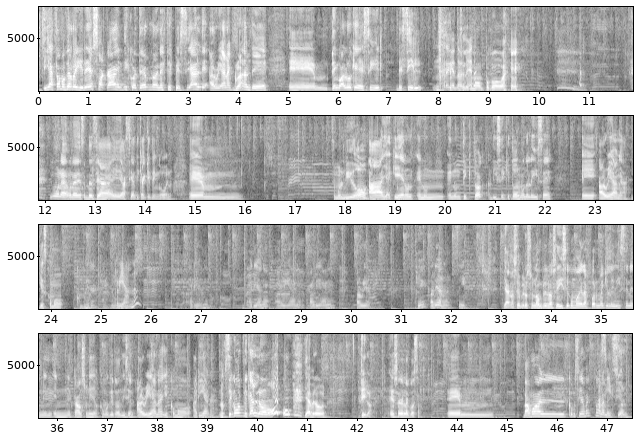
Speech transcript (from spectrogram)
Y ya estamos de regreso acá en Disco Eterno en este especial de Ariana Grande. Eh, tengo algo que decir, decir. Me sale Reggaetonero. como un poco una, una descendencia eh, asiática que tengo, bueno. Em, se me olvidó. Ah, y aquí en un, en un, en un TikTok dice que todo el mundo le dice eh, Ariana. Y es como, ¿cómo era? ¿Rihanna? Ariana. Ariana, Ariana, Ariana, Ariana. ¿Qué? Ariana, sí. Ya no sé, pero su nombre no se dice como de la forma que le dicen en, en- en Estados Unidos. Como que todos dicen Ariana y es como Ariana. No sé cómo explicarlo. Oh, oh. Ya, pero. Tilo. Eso era la cosa. Em, vamos al. ¿Cómo se llama esto? A la es.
